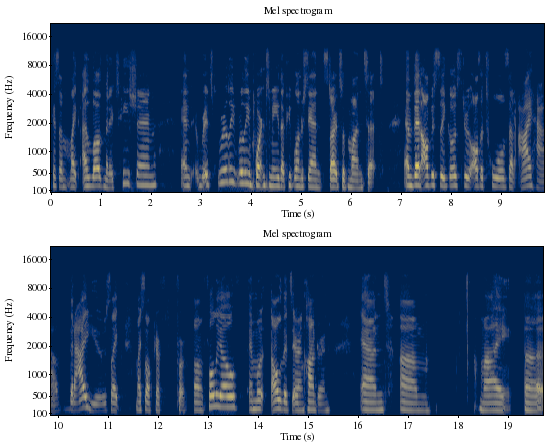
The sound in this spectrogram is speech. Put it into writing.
because I'm like I love meditation and it's really really important to me that people understand starts with mindset and then obviously goes through all the tools that I have that I use like my self-care for, um, folio and all of it's Erin Condren and um my uh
